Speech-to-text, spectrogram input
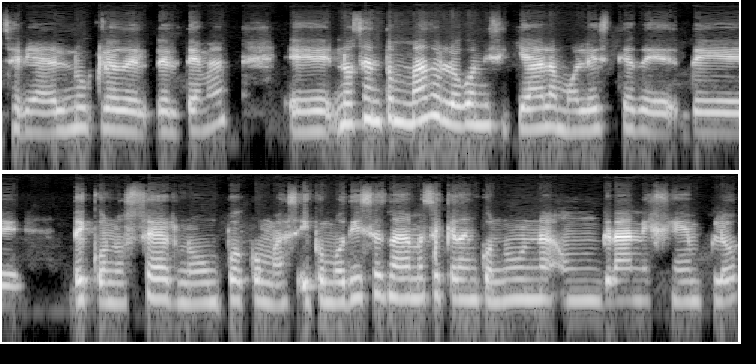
sería el núcleo del, tema, eh, no se han tomado luego ni siquiera la molestia de de conocer, Un poco más. Y como dices, nada más se quedan con una, un gran ejemplo,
